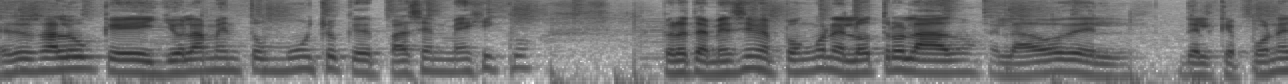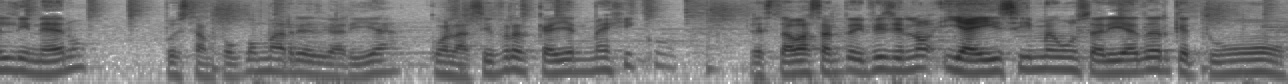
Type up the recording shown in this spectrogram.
Eso es algo que yo lamento mucho que pase en México, pero también si me pongo en el otro lado, el lado del, del que pone el dinero, pues tampoco me arriesgaría. Con las cifras que hay en México, está bastante difícil, ¿no? Y ahí sí me gustaría ver que tú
